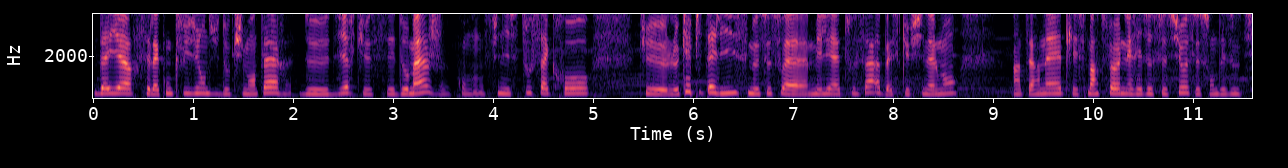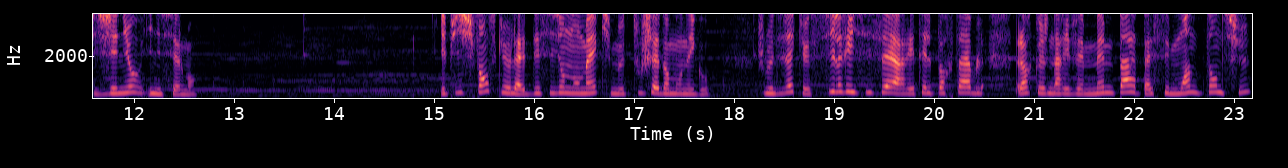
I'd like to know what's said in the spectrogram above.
D'ailleurs, c'est la conclusion du documentaire de dire que c'est dommage qu'on finisse tous accro, que le capitalisme se soit mêlé à tout ça, parce que finalement, Internet, les smartphones, les réseaux sociaux, ce sont des outils géniaux initialement. Et puis je pense que la décision de mon mec me touchait dans mon ego. Je me disais que s'il réussissait à arrêter le portable alors que je n'arrivais même pas à passer moins de temps dessus,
